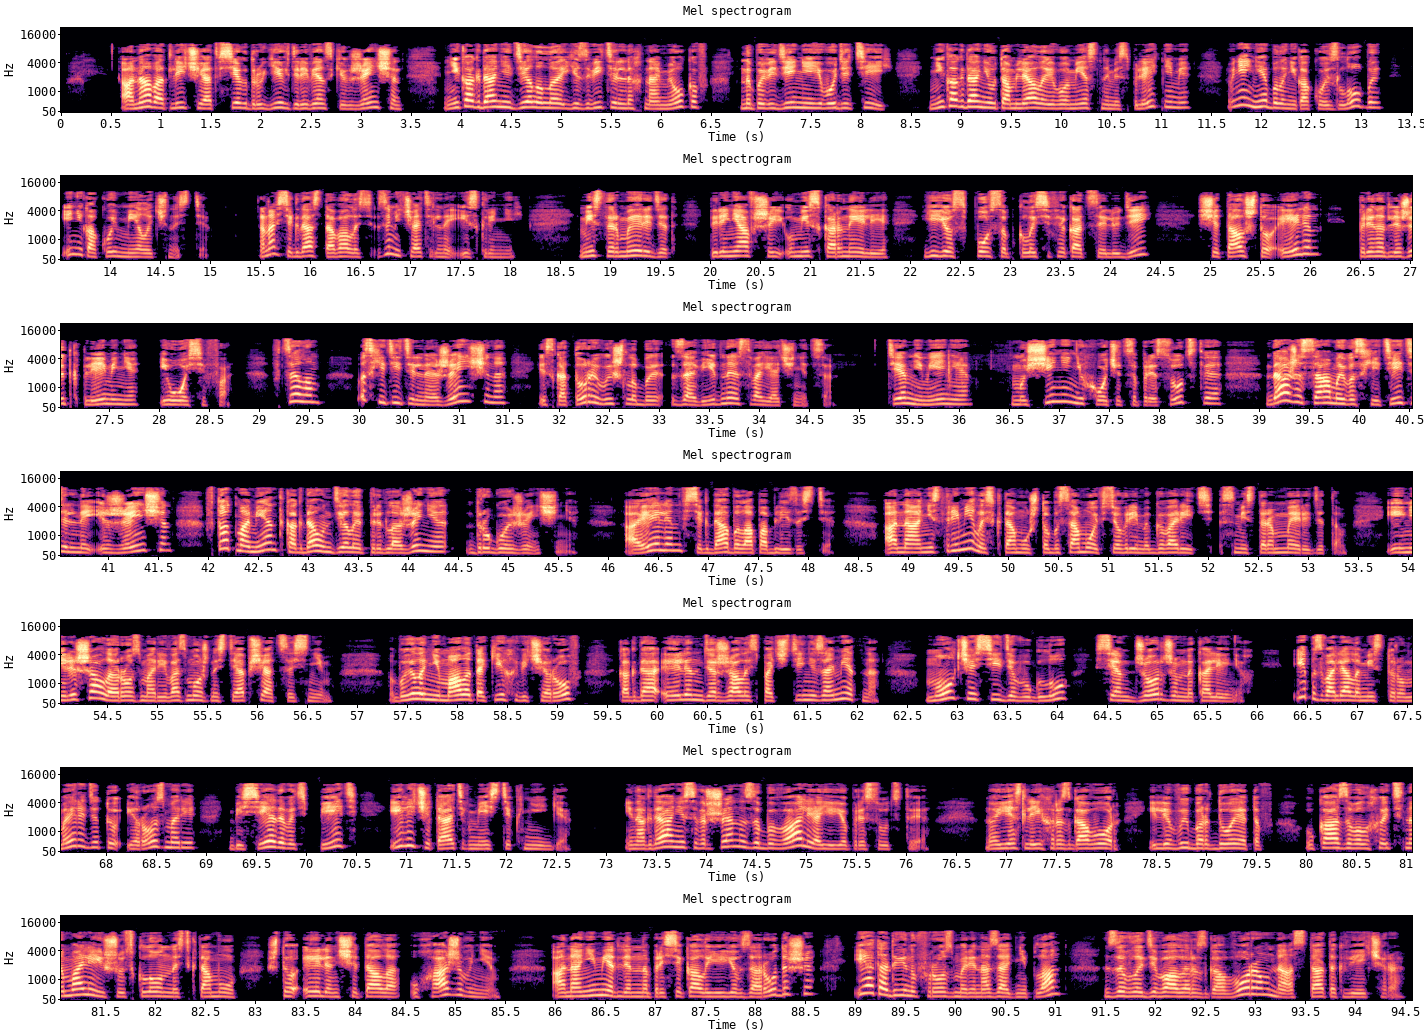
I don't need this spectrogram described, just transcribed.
Она, в отличие от всех других деревенских женщин, никогда не делала язвительных намеков на поведение его детей, никогда не утомляла его местными сплетнями, в ней не было никакой злобы и никакой мелочности. Она всегда оставалась замечательной искренней. Мистер Мередит, перенявший у мисс Корнелии ее способ классификации людей, считал, что Эллен принадлежит к племени Иосифа. В целом, восхитительная женщина, из которой вышла бы завидная свояченица. Тем не менее, мужчине не хочется присутствия даже самой восхитительной из женщин в тот момент, когда он делает предложение другой женщине. А Эллен всегда была поблизости. Она не стремилась к тому, чтобы самой все время говорить с мистером Мередитом, и не лишала Розмари возможности общаться с ним. Было немало таких вечеров, когда Эллен держалась почти незаметно, молча сидя в углу Сент-Джорджем на коленях, и позволяла мистеру Мередиту и Розмари беседовать, петь или читать вместе книги. Иногда они совершенно забывали о ее присутствии, но если их разговор или выбор дуэтов указывал хоть на малейшую склонность к тому, что Эллен считала ухаживанием, она немедленно пресекала ее в зародыше и, отодвинув Розмари на задний план, завладевала разговором на остаток вечера.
